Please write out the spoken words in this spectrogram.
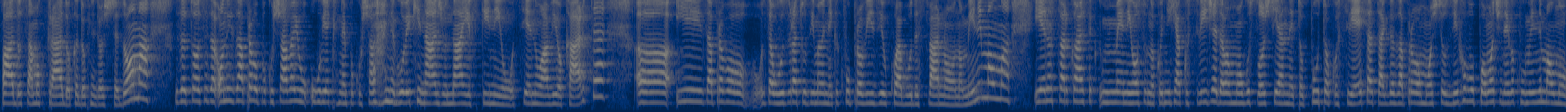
pa do samog kraja dok, dok ne dođete doma. Zato se oni zapravo pokušavaju uvijek, ne pokušavaju, nego uvijek i nađu najjeftiniju cijenu aviokarte uh, i zapravo za uzvrat uzimaju nekakvu proviziju koja bude stvarno ono minimalna i jedna stvar koja se meni osobno kod njih jako sviđa je da vam mogu složiti jedan neto put oko svijeta, tako da zapravo možete uz njihovu pomoć i nekakvu minimalnu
